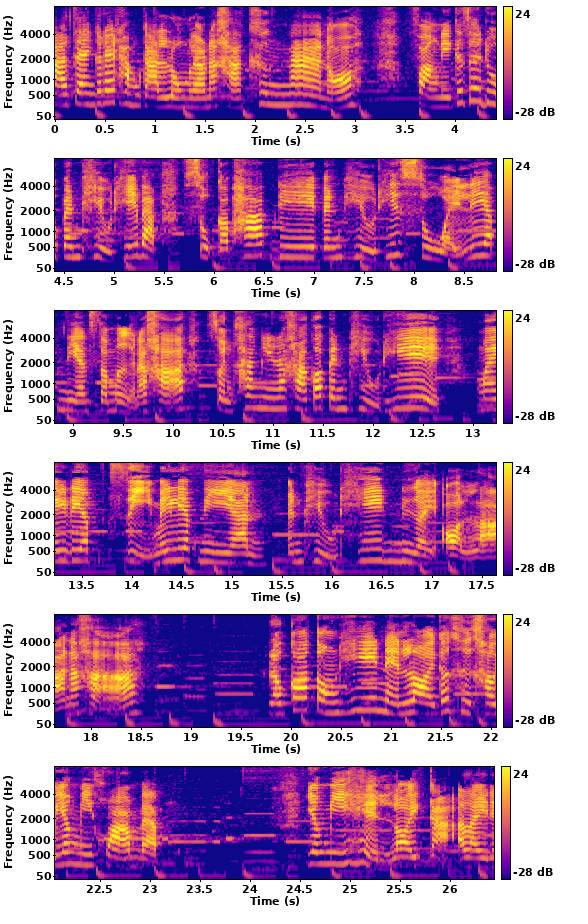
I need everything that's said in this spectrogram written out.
อาแจนก็ได้ทำการลงแล้วนะคะ ครึ่งหน้าเนาะฝั่งนี้ก็จะดูเป็นผิวที่แบบสุขภาพดี เป็นผิวที่สวยเรียบเนียนเสมอนะคะ ส่วนข้างนี้นะคะก็เป็นผิวที่ไม่เรียบสีไม่เรียบเนียน เป็นผิวที่เหนื่อยอ่อนล้านะคะ แล้วก็ตรงที่เน้นรอยก็คือเขายังมีความแบบ ยังมีเห็นรอยกะอะไรใ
